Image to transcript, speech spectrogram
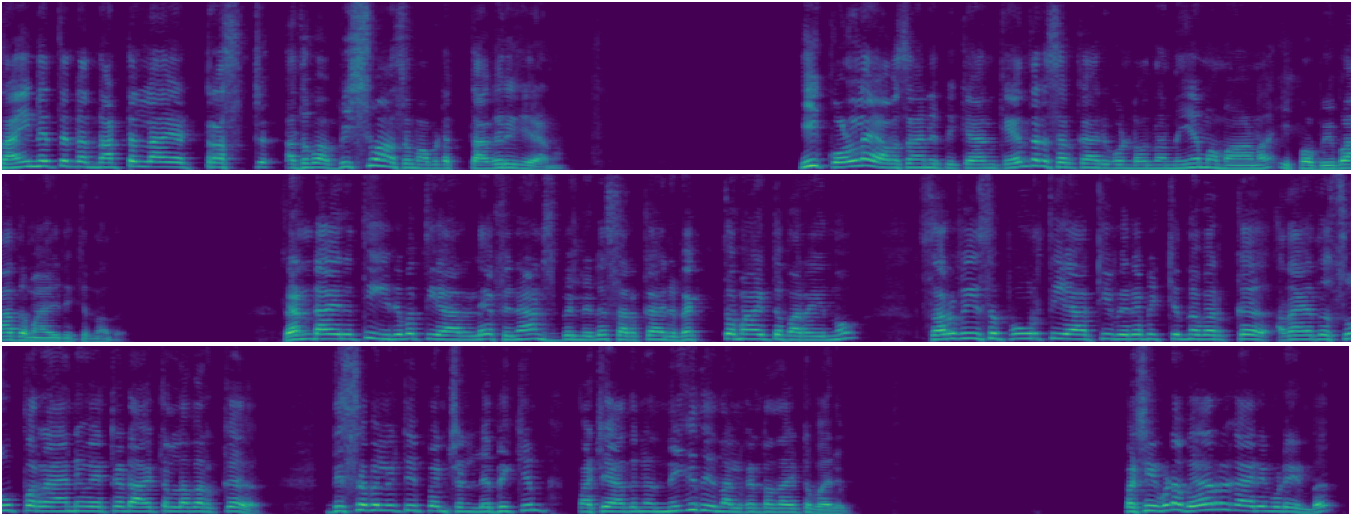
സൈന്യത്തിന്റെ നട്ടലായ ട്രസ്റ്റ് അഥവാ വിശ്വാസം അവിടെ തകരുകയാണ്. ഈ കൊള്ള അവസാനിപ്പിക്കാൻ കേന്ദ്ര സർക്കാർ കൊണ്ടുവന്ന നിയമമാണ് ഇപ്പോൾ വിവാദമായിരിക്കുന്നത്. രണ്ടായിരത്തി ഇരുപത്തിയാറിലെ ഫിനാൻസ് ബില്ലിൽ സർക്കാർ വ്യക്തമായിട്ട് പറയുന്നു സർവീസ് പൂർത്തിയാക്കി വിരമിക്കുന്നവർക്ക് അതായത് സൂപ്പർ ആനുവേറ്റഡ് ആയിട്ടുള്ളവർക്ക് ഡിസബിലിറ്റി പെൻഷൻ ലഭിക്കും പക്ഷേ അതിന് നികുതി നൽകേണ്ടതായിട്ട് വരും. പക്ഷേ ഇവിടെ വേറൊരു കാര്യം കൂടിയുണ്ട്.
